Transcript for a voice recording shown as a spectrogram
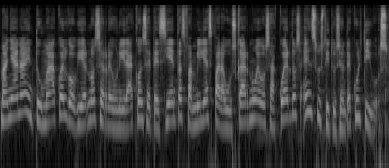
Mañana en Tumaco el gobierno se reunirá con 700 familias para buscar nuevos acuerdos en sustitución de cultivos.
